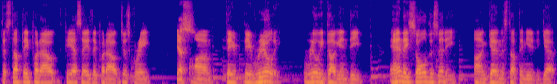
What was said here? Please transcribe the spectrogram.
The stuff they put out, the PSAs they put out, just great Yes. um, they they really really dug in deep and they sold the city on getting the stuff they needed to get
